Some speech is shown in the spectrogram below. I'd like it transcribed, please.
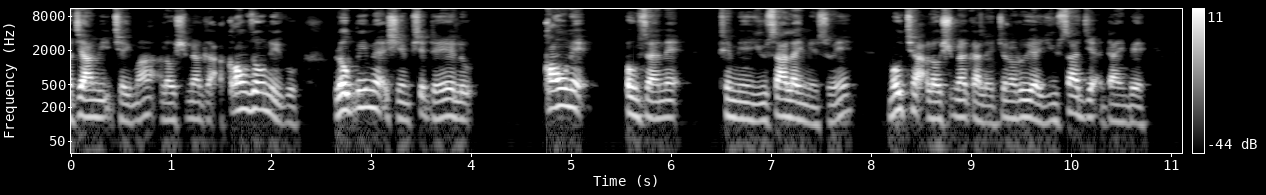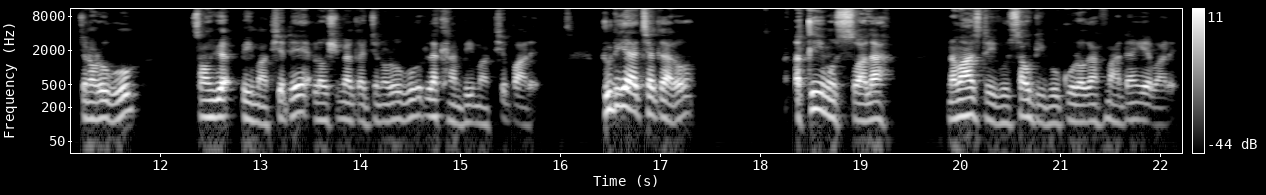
မကြမီအချိန်မှာအလောရှိမြတ်ကအကောင်းဆုံးတွေကိုလုပ်ပြီးမဲ့အရှင်ဖြစ်တယ်လို့ကောင်းတဲ့ပုံစံနဲ့ထင်မြင်ယူဆလိုက်မယ်ဆိုရင်မုတ်ချအလောရှိမြတ်ကလည်းကျွန်တော်တို့ရဲ့ယူဆချက်အတိုင်းပဲကျွန်တော်တို့ကိုဆောင်ရွက်ပေးမှာဖြစ်တယ်အလောရှိမြတ်ကကျွန်တော်တို့ကိုလက်ခံပေးမှာဖြစ်ပါတယ်ဒုတိယအချက်ကတော့အကီမုဆွာလာနမတ်တွေကိုစောင့်တည်ဖို့ကိုတော်ကမှာတမ်းခဲ့ပါတယ်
